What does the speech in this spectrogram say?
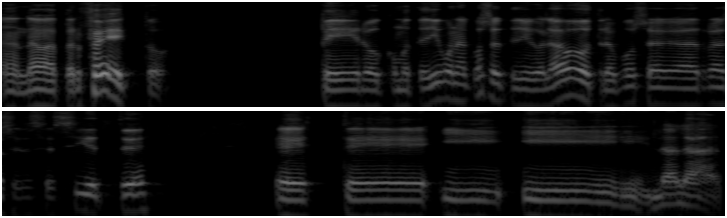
andaba perfecto. Pero como te digo una cosa, te digo la otra. Vos agarrás el S7 este, y, y la,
